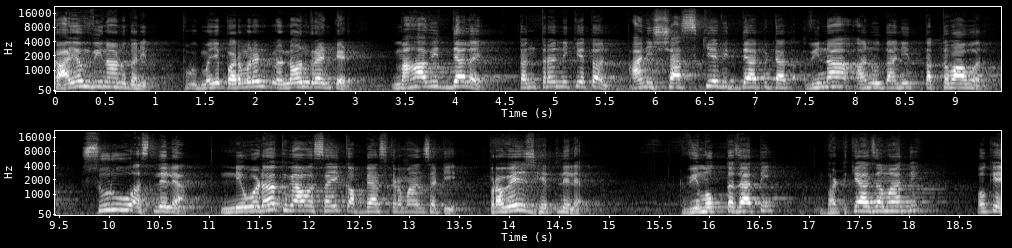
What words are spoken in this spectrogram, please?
कायम विना अनुदानित म्हणजे परमनंट नॉन ग्रँटेड महाविद्यालय तंत्रनिकेतन आणि शासकीय विद्यापीठात विना अनुदानित तत्वावर सुरू असलेल्या निवडक व्यावसायिक अभ्यासक्रमांसाठी प्रवेश घेतलेल्या विमुक्त जाती भटक्या जमाती ओके?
